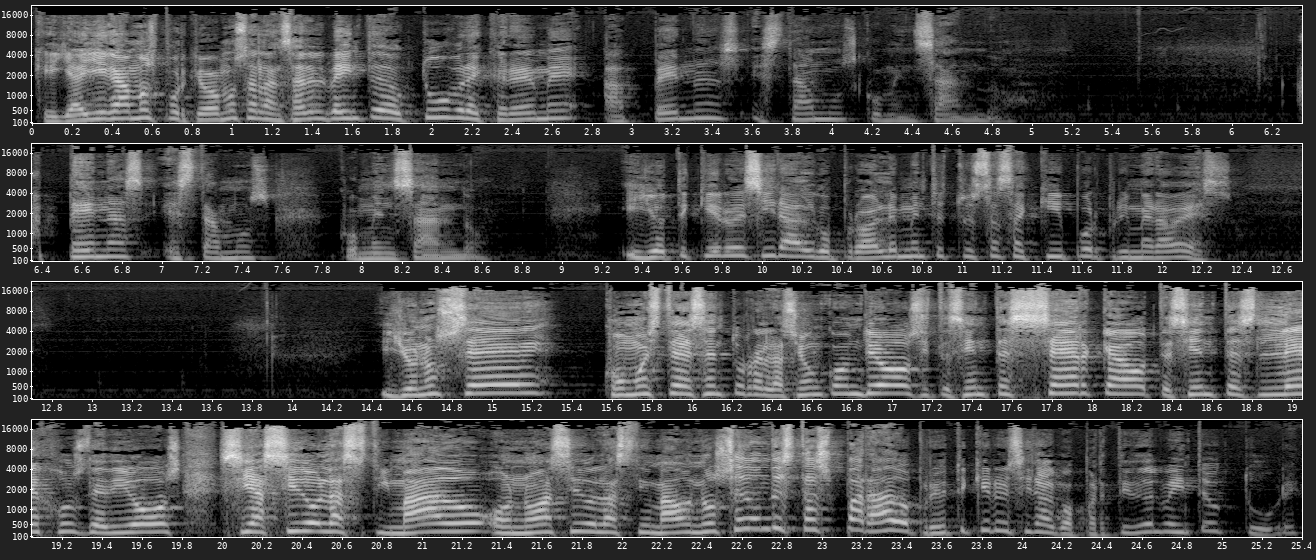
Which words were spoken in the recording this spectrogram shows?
que ya llegamos porque vamos a lanzar el 20 de octubre, créeme, apenas estamos comenzando. Apenas estamos comenzando. Y yo te quiero decir algo, probablemente tú estás aquí por primera vez. Y yo no sé cómo estés en tu relación con Dios, si te sientes cerca o te sientes lejos de Dios, si has sido lastimado o no has sido lastimado. No sé dónde estás parado, pero yo te quiero decir algo, a partir del 20 de octubre,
